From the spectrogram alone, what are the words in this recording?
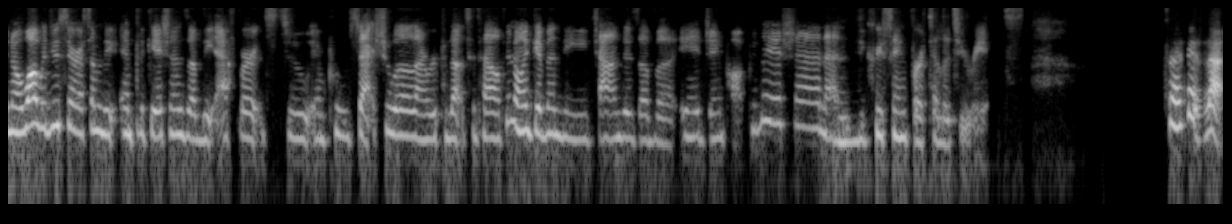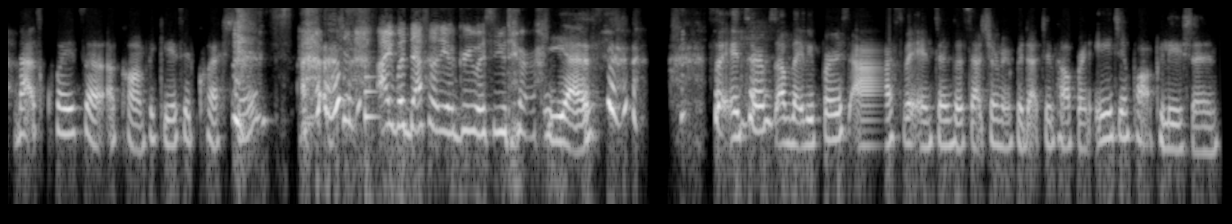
You know, what would you say are some of the implications of the efforts to improve sexual and reproductive health? You know, given the challenges of an aging population and decreasing fertility rates. So I think that that's quite a, a complicated question. I would definitely agree with you there. Yes. so in terms of like the first aspect in terms of sexual and reproductive health for an aging population,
